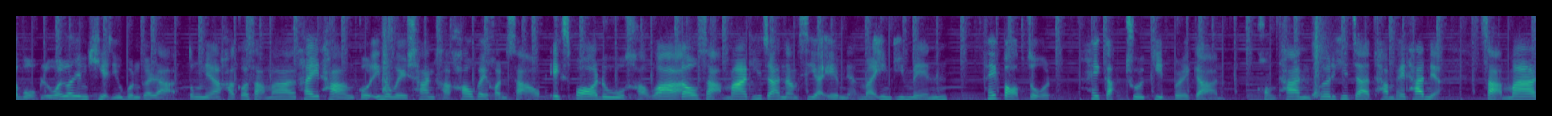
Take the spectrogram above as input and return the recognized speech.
ระบบ หรือว่าเรายังเขียนอยู่บนกระดาษ ตรงนี้ค่ะก็สามารถให้ทาง Go Innovation ค่ะเข้าไป consult explore ดูค่ะว่าเราสามารถที่จะนำ CRM เนี่ยมา implement ให้ตอบโจทย์ให้กับธุรกิจบริการของท่าน เพื่อที่จะทำให้ท่านเนี่ย สามารถ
